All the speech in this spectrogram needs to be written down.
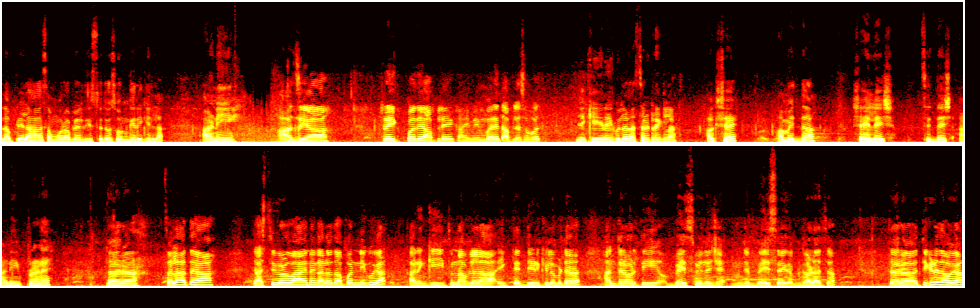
लपलेला हा समोर आपल्याला दिसतो तो सोनगिरी किल्ला. आणि आज या ट्रेकमध्ये आपले काही मेंबर आहेत आपल्यासोबत. जे की रेग्युलर असतात ट्रेकला. अक्षय अमितदा शैलेश सिद्धेश आणि प्रणय. तर चला आता या. जास्ती वेळ वाया न घालवता आपण निघूया. कारण की इथून आपल्याला एक ते दीड किलोमीटर अंतरावरती बेस विलेज आहे. म्हणजे बेस आहे गडाचं. तर तिकडे जाऊया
